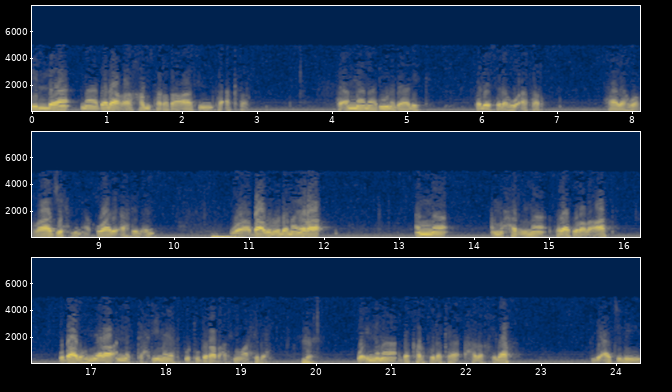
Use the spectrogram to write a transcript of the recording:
إلا ما بلغ خمس رضعات فأكثر. فأما ما دون ذلك فليس له أثر هذا هو الراجح من أقوال أهل العلم. وبعض العلماء يرى أن المحرم ثلاث رضعات وبعضهم يرى أن التحريم يثبت برضعة واحدة. نعم. وإنما ذكرت لك هذا الخلاف لأجل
